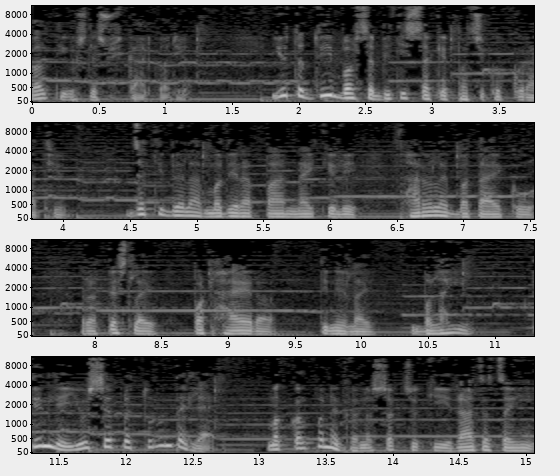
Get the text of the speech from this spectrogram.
गल्ती उसले स्वीकार गर्यो। यो त दुई वर्ष बितिसकेपछिको कुरा थियो। जति बेला मदिरा पान नाइकेले फारोलाई बताएको र त्यसलाई पठाएर तिनीलाई बोलाइयो तिनले योसेफलाई तुरन्तै ल्याए। म कल्पना गर्न सक्छु कि राजा चाहिँ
